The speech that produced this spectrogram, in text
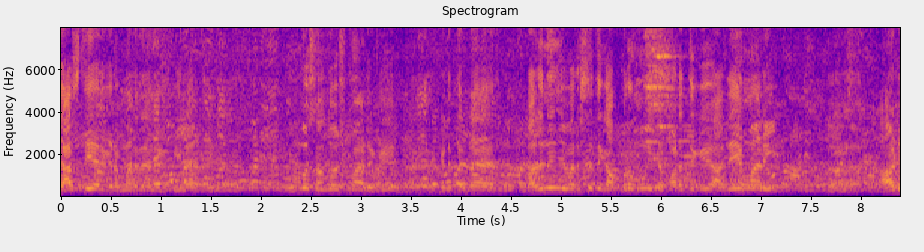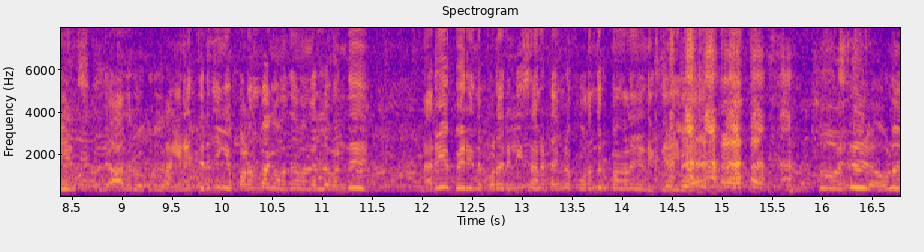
ஜாஸ்தியாக இருக்கிற மாதிரி தான் எனக்கு ஃபீல் ஆச்சு. ரொம்ப சந்தோஷமாக இருக்குது கிட்டத்தட்ட பதினஞ்சு வருஷத்துக்கு அப்புறமும் இந்த படத்துக்கு அதே மாதிரி ஆடியன்ஸ் வந்து ஆதரவு கொடுக்குறாங்க. எனக்கு தெரிஞ்சு இங்கே படம் பார்க்க வந்தவங்கள வந்து நிறைய பேர் இந்த படம் ரிலீஸ் ஆன டைமில் பிறந்திருப்பாங்கன்னு எனக்கு தெரியல. ஸோ வந்து அவ்வளோ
